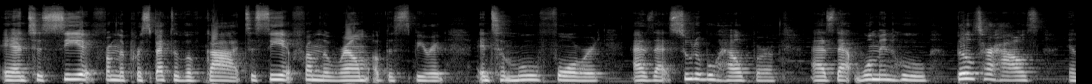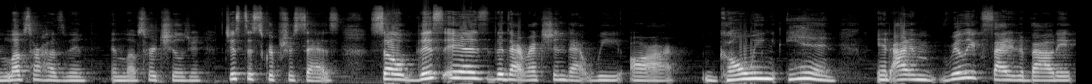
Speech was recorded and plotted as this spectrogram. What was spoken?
and to see it from the perspective of God, to see it from the realm of the Spirit, and to move forward as that suitable helper, as that woman who builds her house and loves her husband and loves her children, just as scripture says. So, this is the direction that we are going in, and I am really excited about it.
